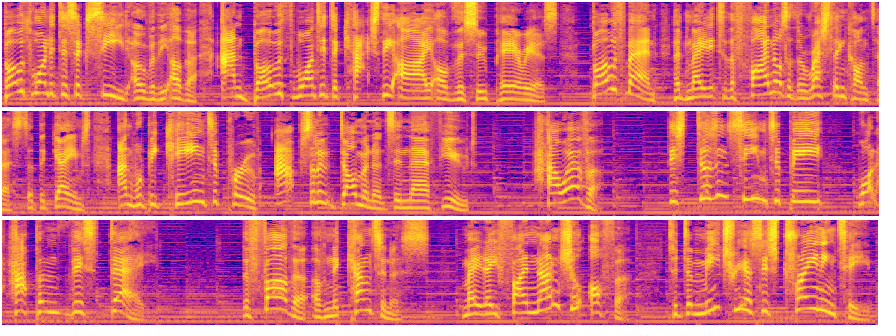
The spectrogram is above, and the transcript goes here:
Both wanted to succeed over the other, and both wanted to catch the eye of the superiors. Both men had made it to the finals of the wrestling contests at the Games and would be keen to prove absolute dominance in their feud. However, this doesn't seem to be what happened this day. The father of Nicantinus made a financial offer to Demetrius's training team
